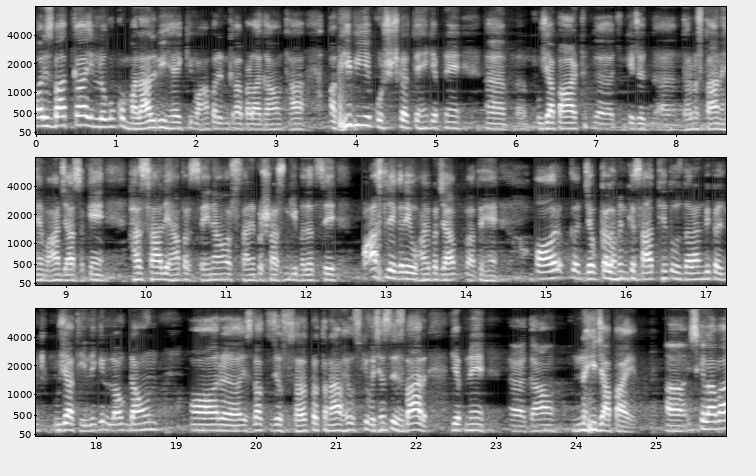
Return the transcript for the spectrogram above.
और इस बात का इन लोगों को मलाल भी है कि वहाँ पर इनका बड़ा गाँव था। अभी भी ये कोशिश करते हैं कि अपने पूजा पाठ जिनके जो धर्म स्थान हैं, वहाँ जा सकें। हर साल यहाँ पर सेना और स्थानीय प्रशासन की मदद से पास लेकर वहाँ पर जा पाते हैं। और जब कल हम इनके साथ थे तो उस दौरान भी कल इनकी पूजा थी, लेकिन लॉकडाउन और, इस वक्त जो सरहद पर तनाव है, उसकी वजह से इस बार ये अपने गाँव नहीं जा पाए। इसके अलावा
